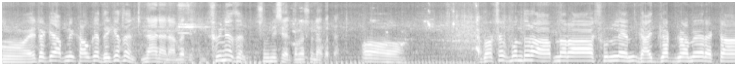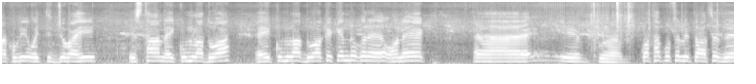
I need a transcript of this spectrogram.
ও এটাকে আপনি কাউকে দেখেছেন? না না না আমরা দেখিনি শুনেছেন? শুনেছি আর কোনো শোনা কথা। ও দর্শক বন্ধুরা আপনারা শুনলেন গাইদঘাট গ্রামের একটা খুবই ঐতিহ্যবাহী স্থান এই কুমলা দোয়া। এই কুমলা দোয়াকে কেন্দ্র করে অনেক কথা প্রচলিত আছে যে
